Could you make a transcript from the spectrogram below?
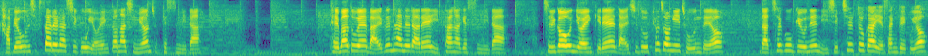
가벼운 식사를 하시고 여행 떠나시면 좋겠습니다. 대마도의 맑은 하늘 아래 입항하겠습니다. 즐거운 여행길에 날씨도 표정이 좋은데요. 낮 최고 기온은 27도가 예상되고요.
